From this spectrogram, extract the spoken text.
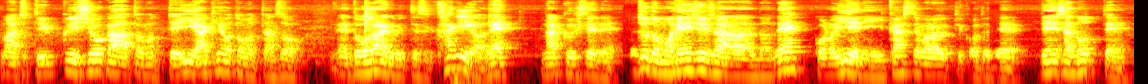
まあちょっとゆっくりしようかと思って、家開けようと思ったら、そう、ね、動画内でも言ってるんですけど、鍵をね、なくしてて、ちょっともう編集者のね、この家に行かしてもらうっていうことで、電車乗って、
